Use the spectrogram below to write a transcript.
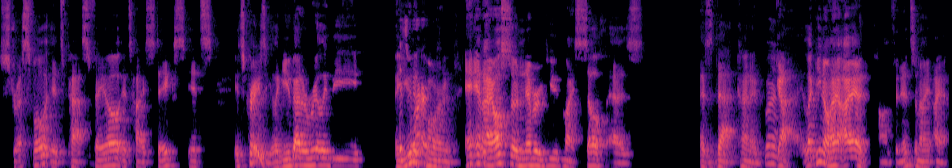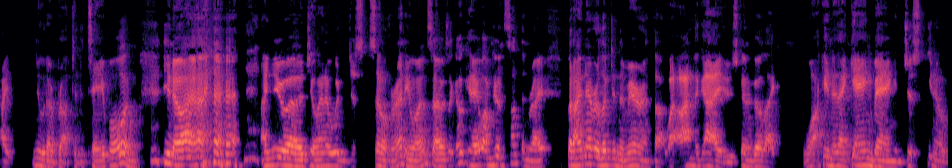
stressful. It's pass fail. It's high stakes. It's, it's crazy. Like you got to really be a it's unicorn. And, and I also never viewed myself as as that kind of right. guy. Like, you know, I, I, had confidence and I, I, I, knew what I brought to the table. And, you know, I, I knew uh, Joanna wouldn't just settle for anyone. So I was like, okay, well, I'm doing something right. But I never looked in the mirror and thought, wow, I'm the guy who's going to go like, walk into that gang bang and just, you know,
